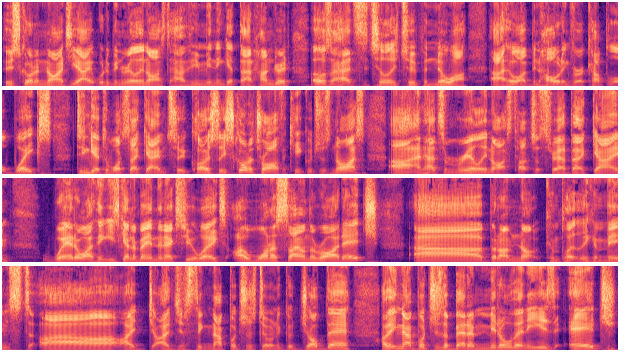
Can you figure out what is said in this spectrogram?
who scored a 98. Would have been really nice to have him in and get that 100. I also had Sitili Tupouniua, uh, who I've been holding for a couple of weeks. Didn't get to watch that game too closely. Scored a try a kick, which was nice, uh, and had some really nice touches throughout that game. Where do I think he's going to be in the next few weeks? I want to say on the right edge, uh, but I'm not completely convinced. Uh, I, I just think Nat Butcher's doing a good job there. I think Nat Butcher's a better middle than he is edge,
